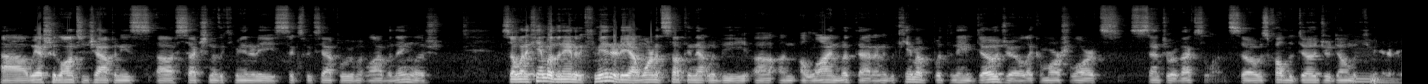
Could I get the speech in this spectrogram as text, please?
Uh, we actually launched a Japanese uh, section of the community six weeks after we went live with English. So when I came up with the name of the community, I wanted something that would be uh, aligned with that, and we came up with the name Dojo, like a martial arts center of excellence. So it was called the Dojo Domo mm. Community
